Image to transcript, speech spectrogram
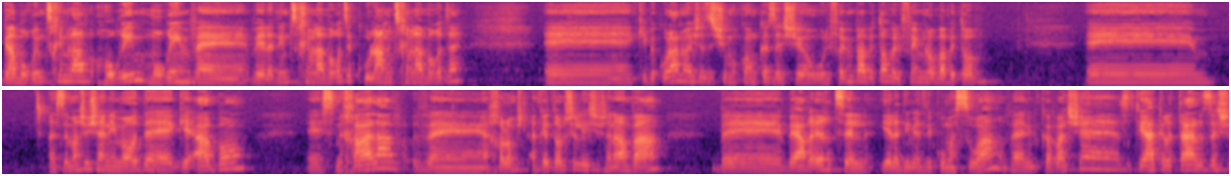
גם הורים צריכים לעבור, הורים, מורים ו... וילדים צריכים לעבור את זה, כולנו צריכים לעבור את זה. אה, כי בכולנו יש איזשהו מקום כזה שהוא לפעמים בא בטוב ולפעמים לא בא בטוב. אה, אז זה משהו שאני מאוד אה, גאה בו, שמחה עליו, והחלום הגדול שלי ששנה הבאה, בהר הרצל ילדים ידליקו משואה, ואני מקווה שזאת תהיה הקלטה על זה ש...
